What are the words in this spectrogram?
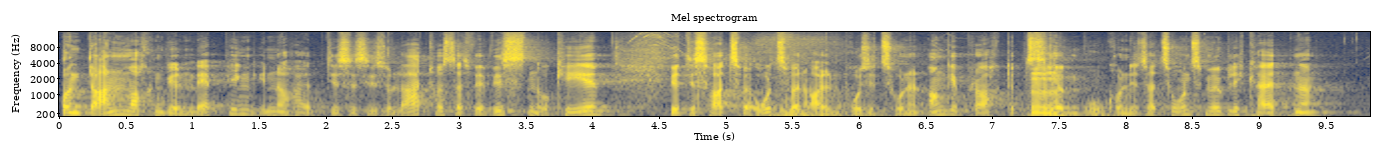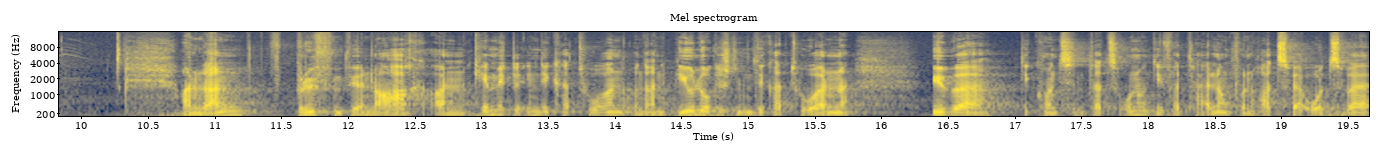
Und dann machen wir ein Mapping innerhalb dieses Isolators, dass wir wissen, okay, wird das H2O2 in allen Positionen angebracht, gibt es mhm. irgendwo Kondensationsmöglichkeiten. Und dann prüfen wir nach an Chemical-Indikatoren und an biologischen Indikatoren über die Konzentration und die Verteilung von H2O2,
